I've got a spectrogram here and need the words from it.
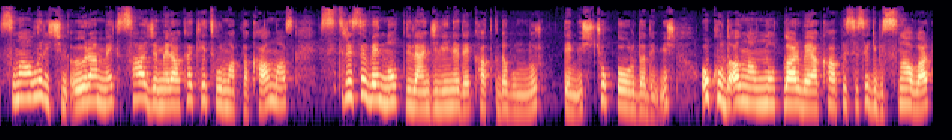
sınavlar için öğrenmek sadece meraka ket vurmakla kalmaz. Strese ve not dilenciliğine de katkıda bulunur demiş. Çok doğru da demiş. Okulda alınan notlar veya KPSS gibi sınavlar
